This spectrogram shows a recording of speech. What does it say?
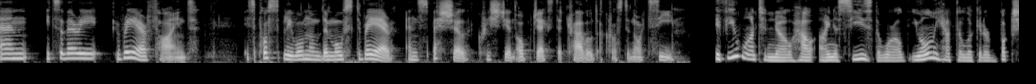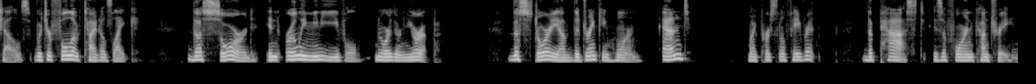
And it's a very rare find. It's possibly one of the most rare and special Christian objects that traveled across the North Sea. If you want to know how Ina sees the world, you only have to look at her bookshelves, which are full of titles like The Sword in Early Medieval Northern Europe, The Story of the Drinking Horn, and, my personal favorite, The Past is a Foreign Country.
